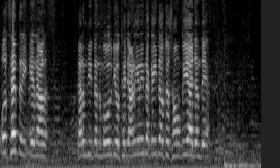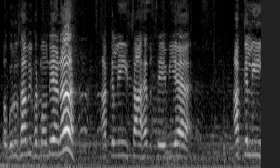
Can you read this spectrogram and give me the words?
ਉਸੇ ਤਰੀਕੇ ਨਾਲ ਕਰਮਜੀਤ ਅਨਮੋਲ ਜੀ ਉੱਥੇ ਜਾਣਗੇ, ਨਹੀਂ ਤਾਂ ਕਈ ਤਾਂ ਉੱਥੇ ਸੌਂ ਕੇ ਆ ਜਾਂਦੇ ਆ। ਉਹ ਗੁਰੂ ਸਾਹਿਬ ਵੀ ਫਰਮਾਉਂਦੇ ਆ ਨਾ, ਅਕਲੀ ਸਾਹਿਬ ਸੇਵੀਐ, ਅਕਲੀ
